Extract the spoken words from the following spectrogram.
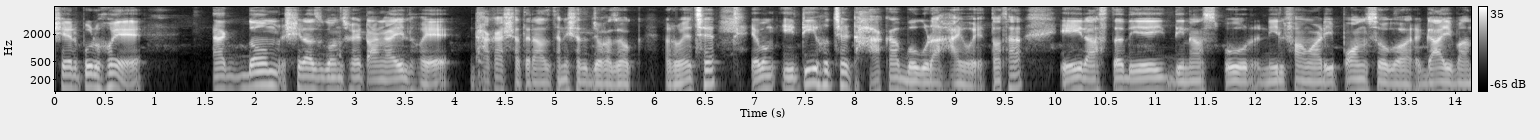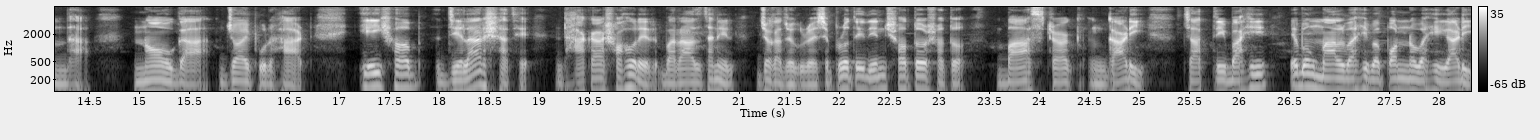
শেরপুর হয়ে একদম সিরাজগঞ্জ হয়ে টাঙ্গাইল হয়ে ঢাকার সাথে, রাজধানীর সাথে যোগাযোগ রয়েছে এবং এটি হচ্ছে ঢাকা বগুড়া হাইওয়ে তথা এই রাস্তা দিয়েই দিনাজপুর, নীলফামারী, পঞ্চগড়, গাইবান্ধা, নওগাঁ, জয়পুরহাট এই সব জেলার সাথে ঢাকা শহরের বা রাজধানীর যোগাযোগ রয়েছে। প্রতিদিন শত শত বাস, ট্রাক, গাড়ি, যাত্রীবাহী এবং মালবাহী বা পণ্যবাহী গাড়ি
